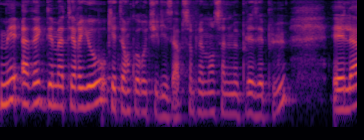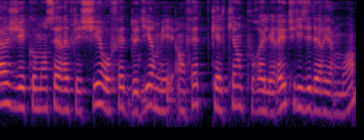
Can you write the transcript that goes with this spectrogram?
mais avec des matériaux qui étaient encore utilisables. Simplement, ça ne me plaisait plus. Et là, j'ai commencé à réfléchir au fait de dire, mais en fait, quelqu'un pourrait les réutiliser derrière moi.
